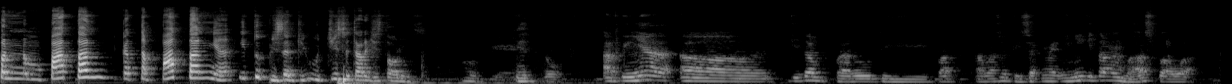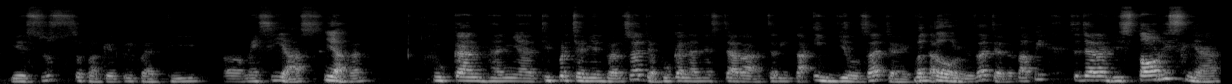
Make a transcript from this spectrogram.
penempatan ketepatannya itu bisa diuji secara historis. Oke. Gitu. Artinya eh, kita baru di part eh, maksud di segmen ini kita membahas bahwa Yesus sebagai pribadi eh, Mesias, Iya. ya kan? Bukan hanya di perjanjian baru saja, bukan hanya secara cerita Injil saja, kitab Betul. Injil saja, tetapi secara historisnya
